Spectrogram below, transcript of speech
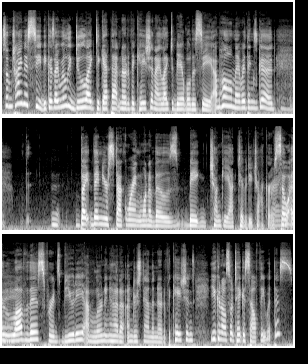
So I'm trying to see because I really do like to get that notification. I like to be able to see I'm home, everything's good. Mm-hmm. But then you're stuck wearing one of those big chunky activity trackers. so I love this for its beauty. I'm learning how to understand the notifications. You can also take a selfie with this.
